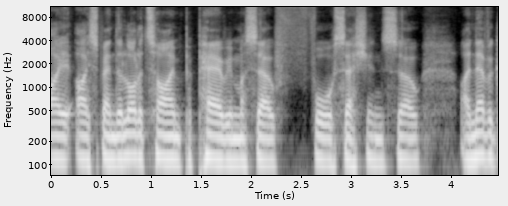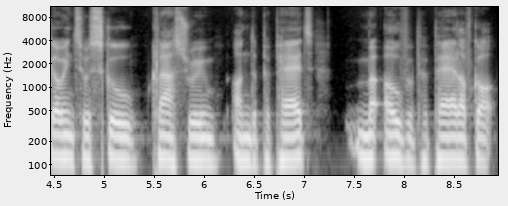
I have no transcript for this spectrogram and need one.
I I spend a lot of time preparing myself for sessions. So I never go into a school classroom underprepared, over prepared. I've got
